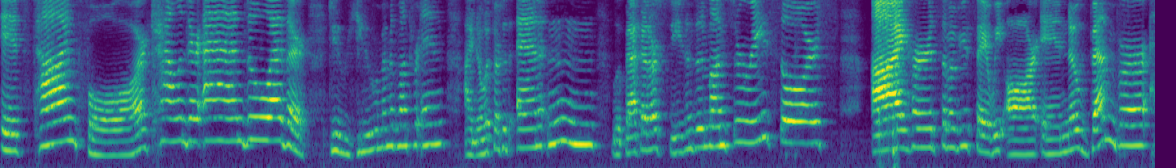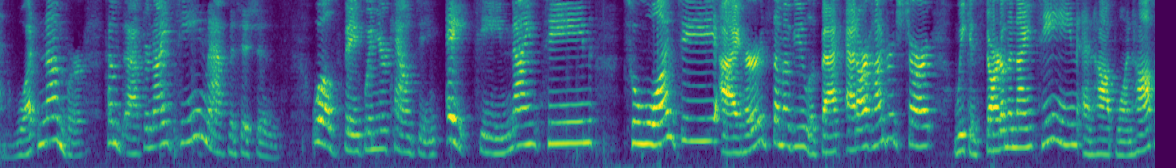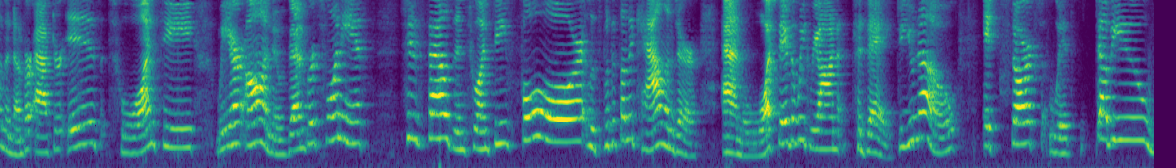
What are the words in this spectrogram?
It's time for calendar and weather. Do you remember the month we're in? I know it starts with N. Mm. Look back at our seasons and months resource. I heard some of you say we are in November. And what number comes after 19 mathematicians? Well, think when you're counting 18, 19, 20. I heard some of you look back at our hundreds chart. We can start on the 19 and hop one hop and the number after is 20. We are on November 20th, 2024. Let's put this on the calendar. And what day of the week are we on today? Do you know? It starts with W.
